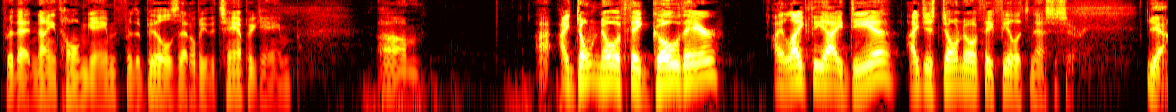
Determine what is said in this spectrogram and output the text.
for that ninth home game. For the Bills, that'll be the Tampa game. Um, I, I don't know if they go there. I like the idea. I just don't know if they feel it's necessary. Yeah,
